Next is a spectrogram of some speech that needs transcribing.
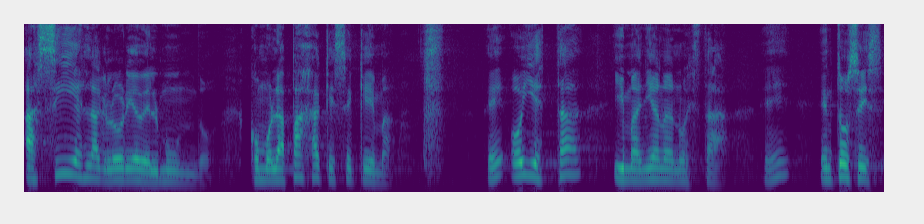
Así es la gloria del mundo, como la paja que se quema. ¿Eh? Hoy está y mañana no está. ¿eh? Entonces,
